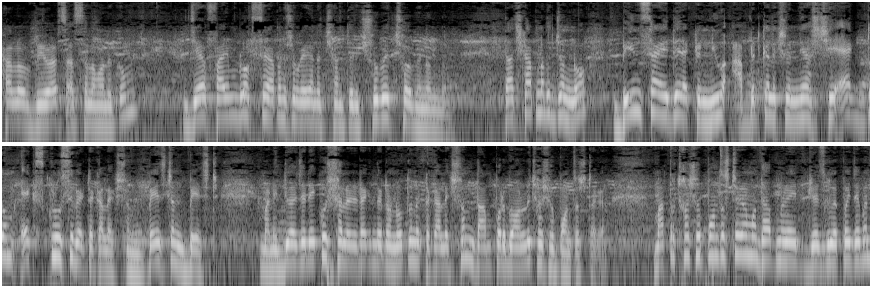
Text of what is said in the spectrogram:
হ্যালো ভিউয়ার্স আসসালামু আলাইকুম। যে ফাইম ব্লগসে আপনাদের সবাই জানাচ্ছি আন্তরিক শুভেচ্ছা অভিনন্দন। আজকে আপনাদের জন্য বিন সাইদের একটা নিউ আপডেট কালেকশন নিয়ে আসছে। একদম এক্সক্লুসিভ একটা কালেকশন বেস্ট অ্যান্ড বেস্ট মানে দু হাজার একুশ সালের এটা কিন্তু একটা নতুন একটা কালেকশন দাম পড়বে অনলি ছশো পঞ্চাশ টাকা। মাত্র ছশো পঞ্চাশ টাকার মধ্যে আপনারা এই ড্রেসগুলো পেয়ে যাবেন।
